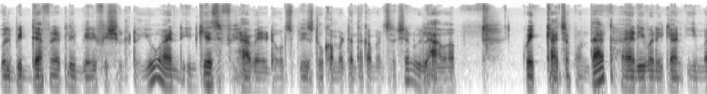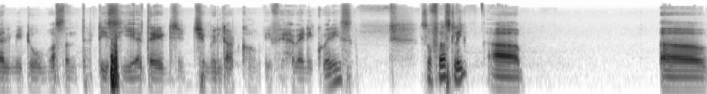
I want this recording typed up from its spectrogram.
will be definitely beneficial to you. And in case if you have any doubts please do comment in the comment section. We'll have a quick catch up on that. And even you can email me to wasantdc at gmail.com if you have any queries. So firstly uh, uh,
